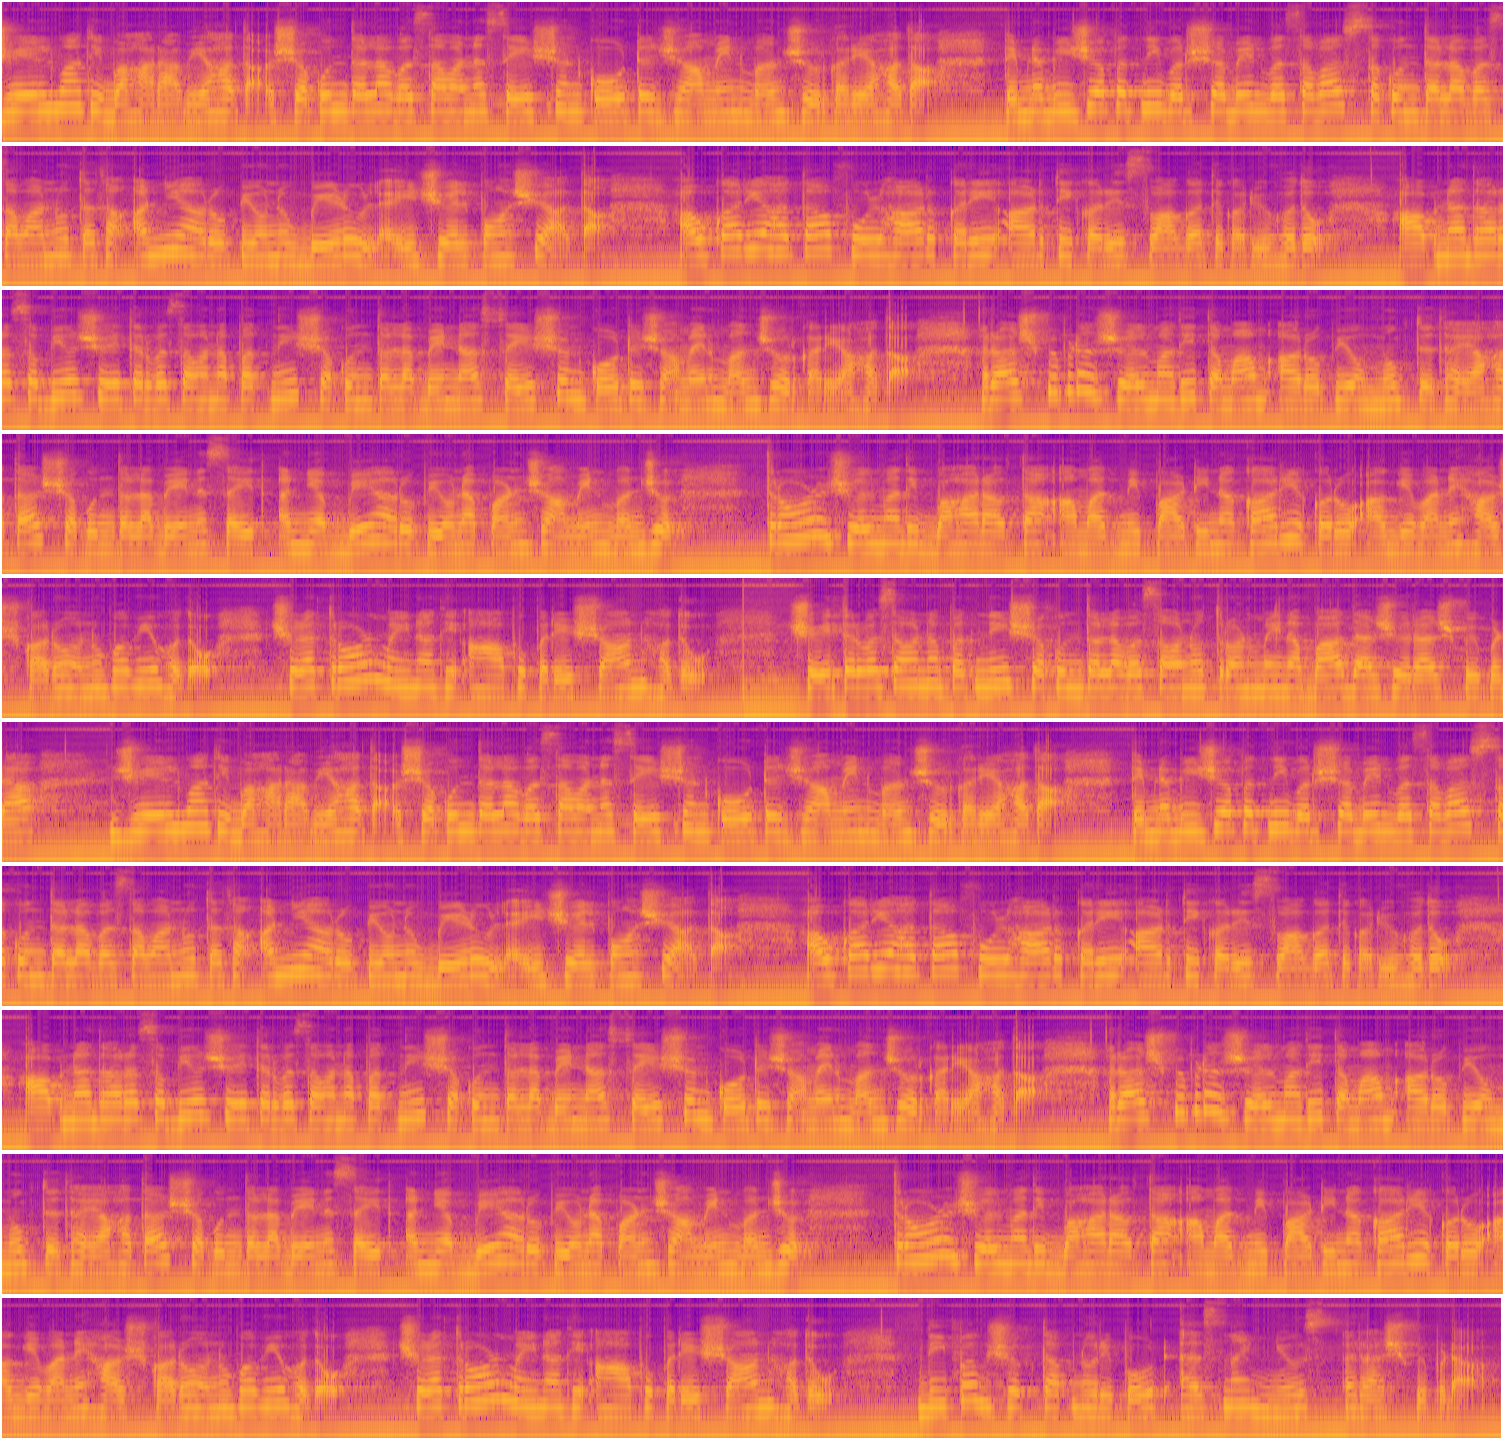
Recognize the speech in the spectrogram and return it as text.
જેલમાંથી બહાર આવ્યા હતા. શકુંતલા વસાવાના સેશન કોર્ટ જામીન મંજૂર કર્યા હતા. તેમના બીજા પત્ની વર્ષાબેન વસાવા શકુંતલા વસાવાનું તથા અન્ય આરોપીઓનું બેડું લઈ જેલ પહોંચ્યા હતા. આવકાર્યા હતા, ફૂલહાર કરી, આરતી કરી, સ્વાગત કર્યું હતું. આપના ધારાસભ્ય ચેતર વસાવાના પત્ની શકુંતલાબેનના સેશન કોર્ટ જામીન મંજૂર કર્યા હતા. રાજપીપળા જેલમાંથી તમામ આરોપીઓ મુક્ત થયા હતા. શકુંતલાબેન સહિત અન્ય બે આરોપીઓના પણ જામીન મંજૂર. ત્રણ જેલમાંથી બહાર આવતા આમ આદમી પાર્ટીના કાર્યકરો આગેવાને હાશકારો અનુભવ્યો હતો. છેલ્લા ત્રણ મહિનાથી આપ પરેશાન હતો. ચૈતર વસાવાના પત્ની શકુંતલા વસાવાનો ત્રણ મહિના બાદ આજે રાજપીપળા જેલમાંથી બહાર આવ્યા હતા. શકુંતલા વસાવાના સેશન કોર્ટ જામીન મંજૂર કર્યા હતા. તેમના બીજા પત્ની વર્ષાબેન વસાવા, શકુંતલા વસાવાનું તથા અન્ય આરોપીઓનું બેડું લઈ જેલ પહોંચ્યા હતા. આવકાર્યા હતા, ફૂલહાર કરી આરતી કરી સ્વાગત કર્યું હતું. આપના ધારાસભ્ય ચેતર વસાવાના પત્ની શકુંતલાબેનના સેશન કોર્ટ જામીન મંજૂર કર્યા હતા. રાજપીપળા જેલમાંથી તમામ આરોપીઓ મુક્ત થયા હતા. શકુંતલાબેન સહિત અન્ય બે આરોપીઓના પણ જામીન મંજૂર. ત્રણ જેલમાંથી બહાર આવતા આમ આદમી પાર્ટીના કાર્યકરો આગેવાને હાશકારો અનુભવ્યો હતો. છેલ્લા ત્રણ મહિનાથી આપ પરેશાન હતો. Deepak જગતાપનો report S nine news Rajpipla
